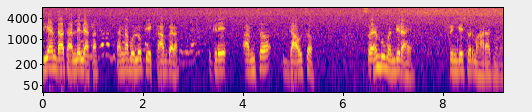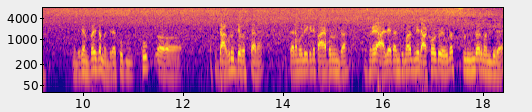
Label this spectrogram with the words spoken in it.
दियान दास चाललेले आता. त्यांना बोललो की एक काम करा. इकडे आमचं गावचं स्वयंभू मंदिर आहे. श्रृंगेश्वर महाराज म्हणून. म्हणजे गणपतीचं मंदिर आहे. खूप खूप असं जागृत देवस्थान आहे. त्यांना बोलू इकडे पाया पडून जा. सगळे आले आहेत आणि तुम्हाला मी दाखवतो एवढं सुंदर मंदिर आहे.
